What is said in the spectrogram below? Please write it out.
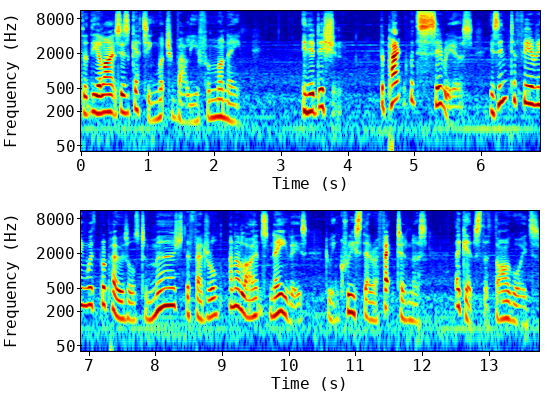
that the Alliance is getting much value for money. In addition, the pact with Sirius is interfering with proposals to merge the Federal and Alliance navies to increase their effectiveness against the Thargoids.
